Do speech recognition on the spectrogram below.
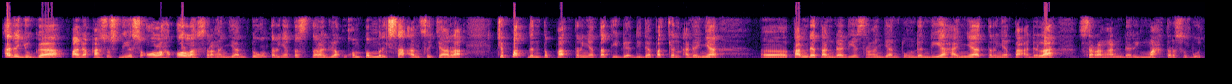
Ada juga pada kasus dia seolah-olah serangan jantung ternyata setelah dilakukan pemeriksaan secara cepat dan tepat ternyata tidak didapatkan adanya eh, tanda-tanda uh, dia serangan jantung dan dia hanya ternyata adalah serangan dari mah tersebut.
